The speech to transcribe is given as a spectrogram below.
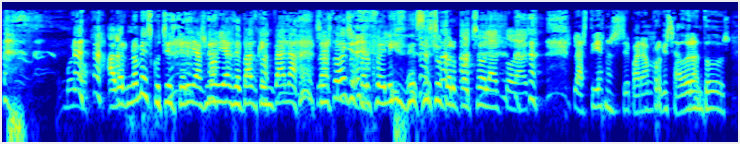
Bueno, a ver, no me escuchéis, queridas novias de Paz Quintana. Son Las todas súper felices y súper pocholas todas. Las tías no se separan porque se adoran todos.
